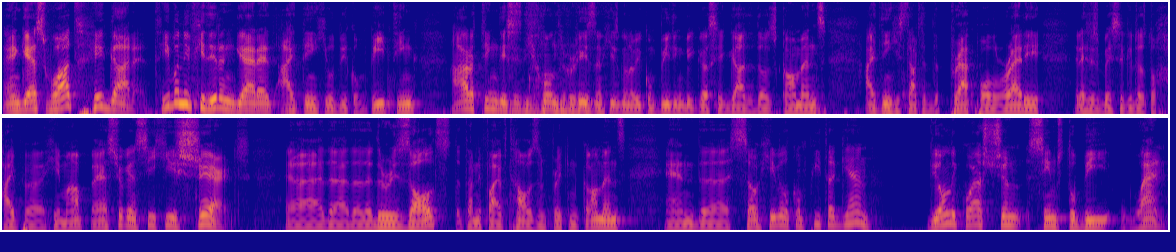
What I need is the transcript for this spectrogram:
And guess what? He got it. Even if he didn't get it, I think he would be competing. I don't think this is the only reason he's gonna be competing because he got those comments. I think he started the prep already. And this is basically just to hype uh, him up. As you can see, he shared uh, the, the, the results, the 25,000 freaking comments, and uh, so he will compete again. The only question seems to be when.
